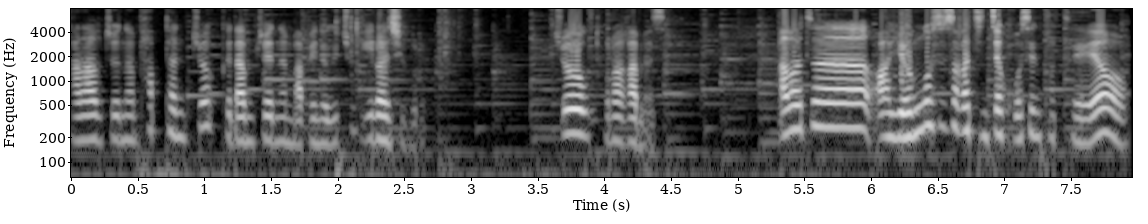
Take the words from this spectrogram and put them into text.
다음 주는 파판 쭉, 그 다음 주에는 마비노기 쭉 이런 식으로 쭉 돌아가면서 아무튼 아 연구 수사가 진짜 고생 파트예요.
